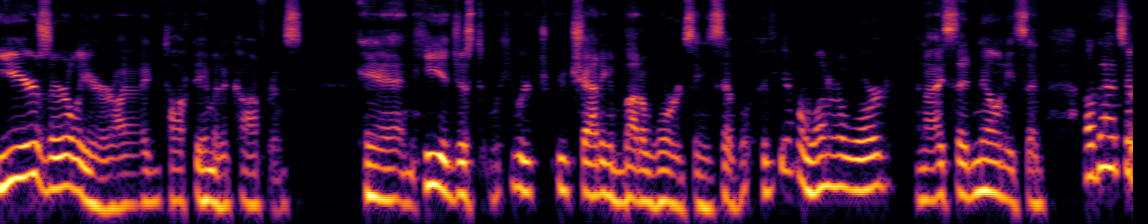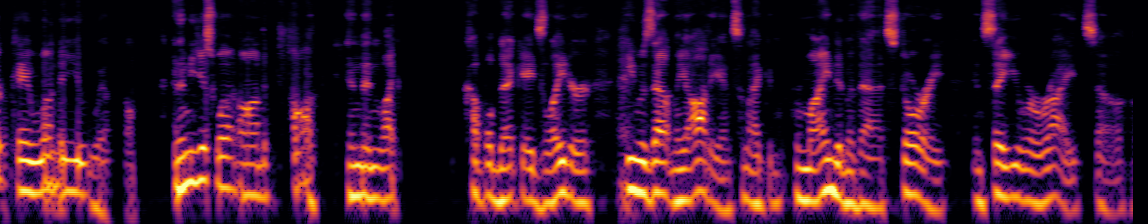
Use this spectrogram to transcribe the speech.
years earlier I talked to him at a conference, and he had just we were, we were chatting about awards, and he said, "Well, have you ever won an award?" And I said, "No," and he said, "Oh, that's okay. One day you will." And then he just went on to talk, and then like a couple decades later, he was out in the audience, and I can remind him of that story and say you were right. So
